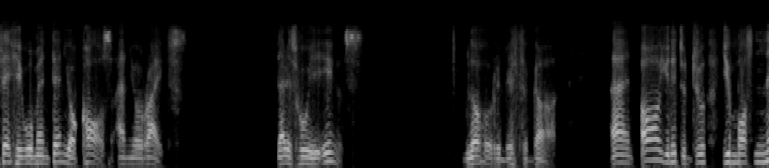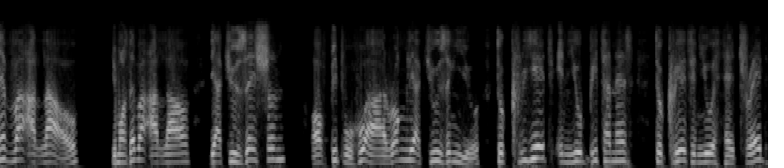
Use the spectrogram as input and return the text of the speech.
Say he will maintain your cause and your rights. That is who he is. Glory be to God. And all you need to do, you must never allow, you must never allow the accusation of people who are wrongly accusing you to create in you bitterness, to create in you hatred,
